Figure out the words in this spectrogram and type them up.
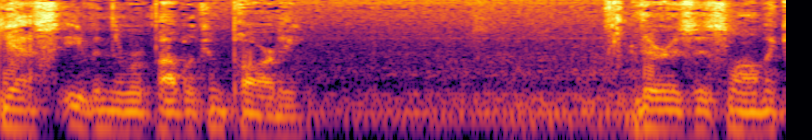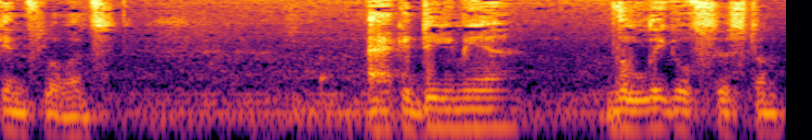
yes, even the Republican Party. There is Islamic influence, academia, the legal system,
